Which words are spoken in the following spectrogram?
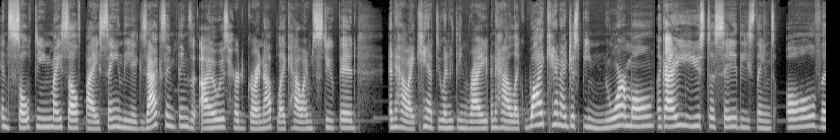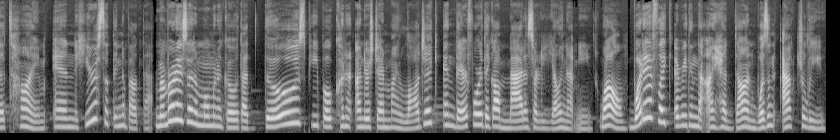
insulting myself by saying the exact same things that I always heard growing up, like how I'm stupid and how I can't do anything right and how, like, why can't I just be normal? Like, I used to say these things all the time. And here's the thing about that. Remember what I said a moment ago that those people couldn't understand my logic and therefore they got mad and started yelling at me? Well, what if, like, everything that I had done wasn't actually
